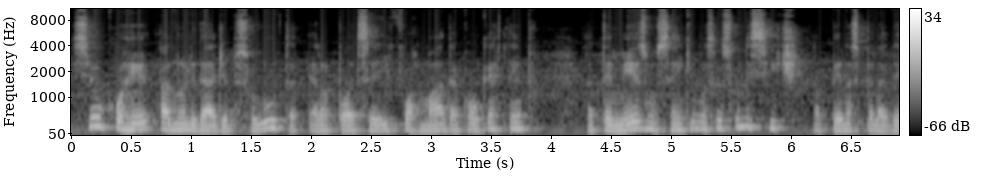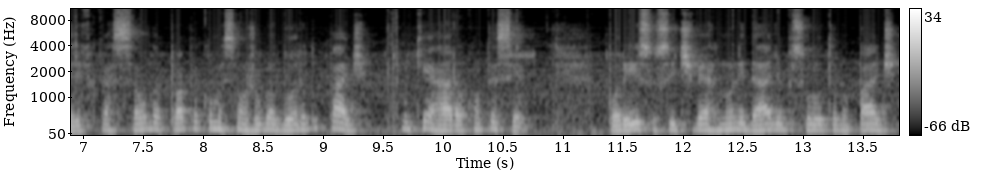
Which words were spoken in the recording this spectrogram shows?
Se ocorrer a nulidade absoluta, ela pode ser informada a qualquer tempo, até mesmo sem que você solicite, apenas pela verificação da própria comissão julgadora do PAD, o que é raro acontecer. Por isso, se tiver nulidade absoluta no PAD,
